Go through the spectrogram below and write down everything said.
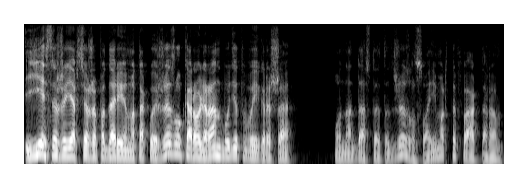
Если же я все же подарю ему такой жезл, король Ран будет в выигрыше. Он отдаст этот жезл своим артефакторам.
